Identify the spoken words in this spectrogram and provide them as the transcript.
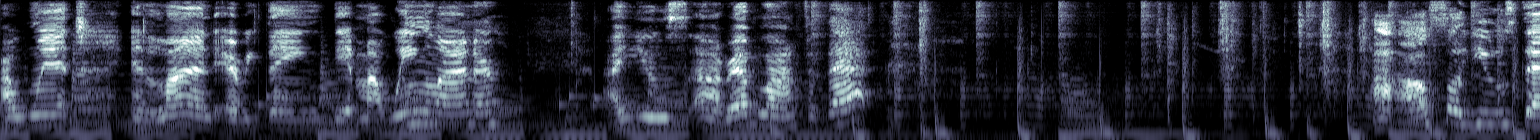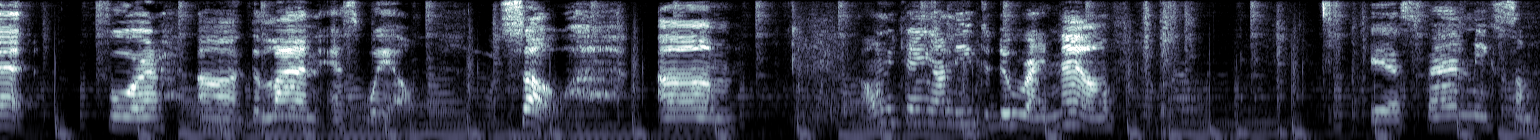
I went and lined everything did my wing liner. I used uh, Revlon for that. I also used that for uh, the line as well. So um only thing I need to do right now is find me some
